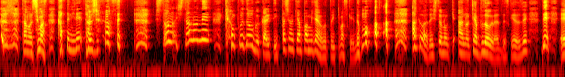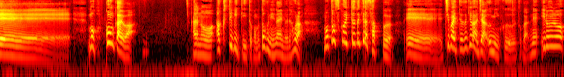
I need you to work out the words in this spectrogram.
楽します勝手にね楽しませ人の人のねキャンプ道具借りて一発のキャンパーみたいなこと言ってますけれども あくまで人のあのキャンプ道具なんですけどね。で、えー、もう今回はあのアクティビティとかも特にないのでほら本栖湖行った時はサップ、えー、千葉行った時はじゃあ海行くとかねいろいろ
